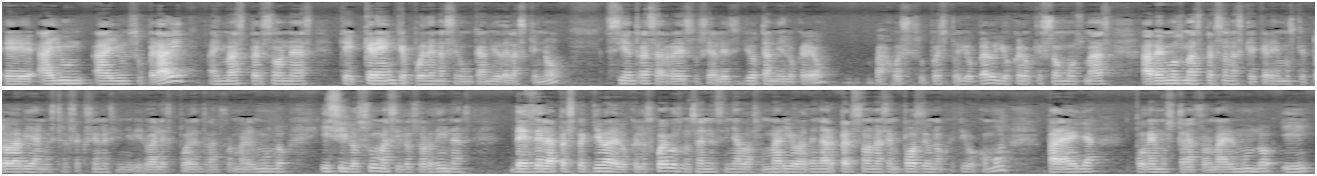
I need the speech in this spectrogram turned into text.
eh, hay, un, hay un superávit, hay más personas que creen que pueden hacer un cambio de las que no. Si entras a redes sociales, yo también lo creo, bajo ese supuesto yo, pero yo creo que somos más, habemos más personas que creemos que todavía nuestras acciones individuales pueden transformar el mundo y si los sumas y los ordinas desde la perspectiva de lo que los juegos nos han enseñado a sumar y ordenar personas en pos de un objetivo común, para ella podemos transformar el mundo y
